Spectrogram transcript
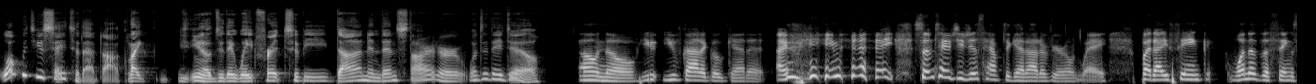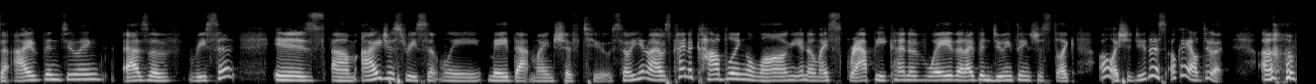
What would you say to that doc? Like, you know, do they wait for it to be done and then start or what do they do? Oh no, you you've got to go get it. I mean, sometimes you just have to get out of your own way. But I think one of the things that I've been doing as of recent is um, I just recently made that mind shift too. So you know, I was kind of cobbling along, you know, my scrappy kind of way that I've been doing things, just like, oh, I should do this. Okay, I'll do it. Um,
